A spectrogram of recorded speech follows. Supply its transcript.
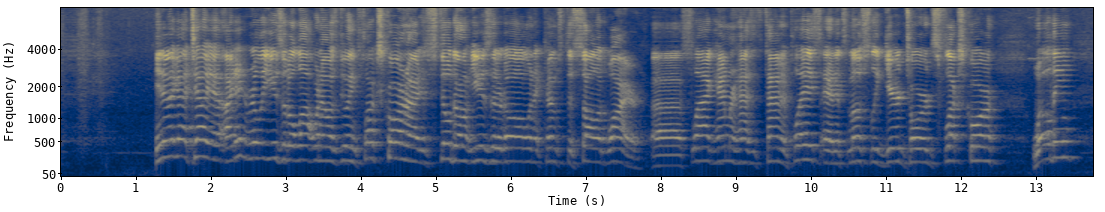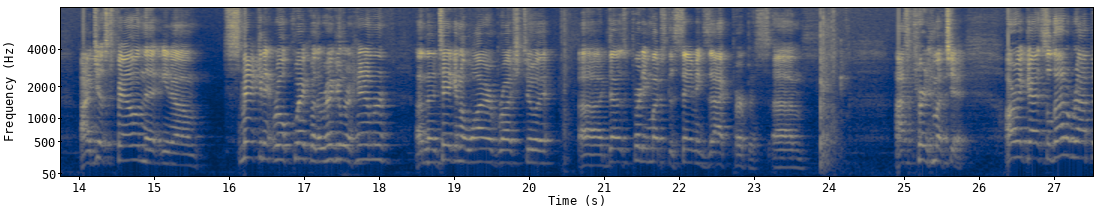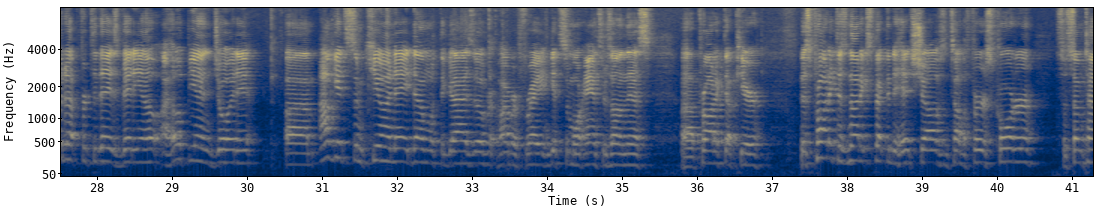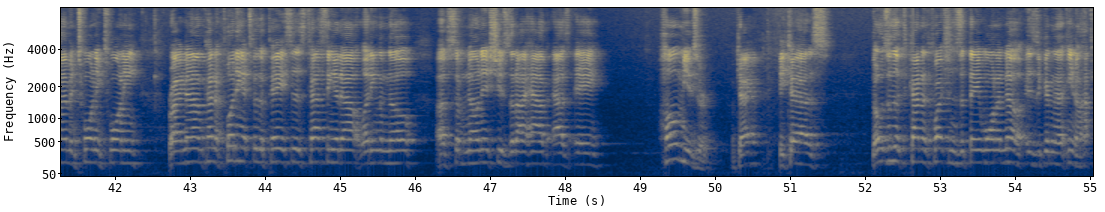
you know I gotta tell you I didn't really use it a lot when I was doing flux core and I still don't use it at all when it comes to solid wire. Uh, slag hammer has its time and place and it's mostly geared towards flux core Welding, I just found that, you know, smacking it real quick with a regular hammer and then taking a wire brush to it uh, does pretty much the same exact purpose. Um, that's pretty much it. Alright guys, so that'll wrap it up for today's video. I hope you enjoyed it. Um, I'll get some Q&A done with the guys over at Harbor Freight and get some more answers on this uh, product up here. This product is not expected to hit shelves until the first quarter, so sometime in 2020. Right now I'm kind of putting it through the paces, testing it out, letting them know of some known issues that I have as a home user, okay? Because those are the kind of questions that they want to know. Is it going to, you know,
